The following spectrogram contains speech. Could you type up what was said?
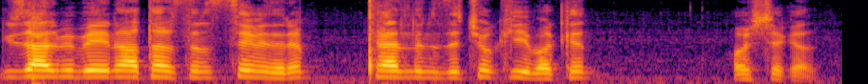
Güzel bir beğeni atarsanız sevinirim. Kendinize çok iyi bakın. Hoşçakalın.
